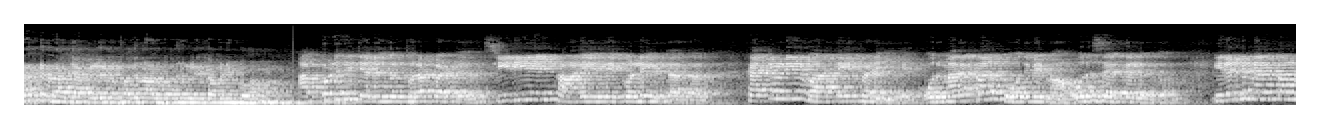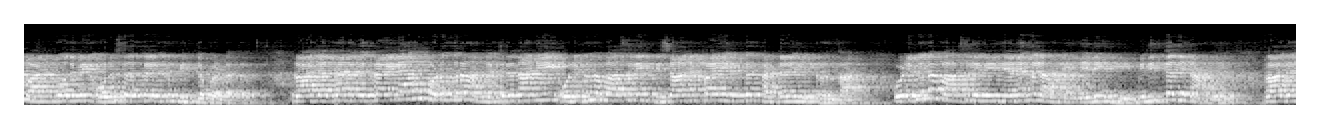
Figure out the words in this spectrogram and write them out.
ரெண்டு ராஜாக்கள் ஏழு பதினாறு பதினேழு கவனிப்போம். அப்பொழுது ஜனங்கள் புறப்பட்டு சீரியரின் காளையத்தை கொள்ளையிட்டார்கள். கத்தருடைய வார்த்தையின்படியே ஒரு மரக்கால் கோதுமை மா ஒரு சேர்க்கலுக்கும் இரண்டு மரக்கால் வார்கோதுமை ஒரு சேர்க்கலுக்கும் விற்கப்பட்டது. ராஜா தனக்கு கைதாக கொடுக்கிற அந்த பிரதானியை ஒளிமுக வாசலில் விசாரிப்பாய் இருக்க கட்டளையிட்டிருந்தான். ஒளிமுக வாசலிலே ஜனங்கள் அவனை நெருங்கி மிதித்ததினாலே ராஜா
